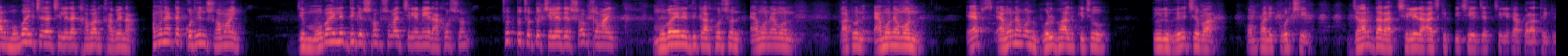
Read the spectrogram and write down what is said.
আর মোবাইল ছাড়া ছেলেরা খাবার খাবে না। এমন একটা কঠিন সময় যে মোবাইলের দিকে সব সময় ছেলে মেয়ের আকর্ষণ, ছোট্ট ছোট্ট ছেলেদের সব সময় মোবাইলের দিকে আকর্ষণ, এমন এমন কার্টুন এমন এমন অ্যাপস এমন এমন ভুলভাল কিছু তৈরি হয়েছে বা কোম্পানি করছে, যার দ্বারা ছেলেরা আজকে পিছিয়ে যাচ্ছে লেখাপড়া থেকে।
